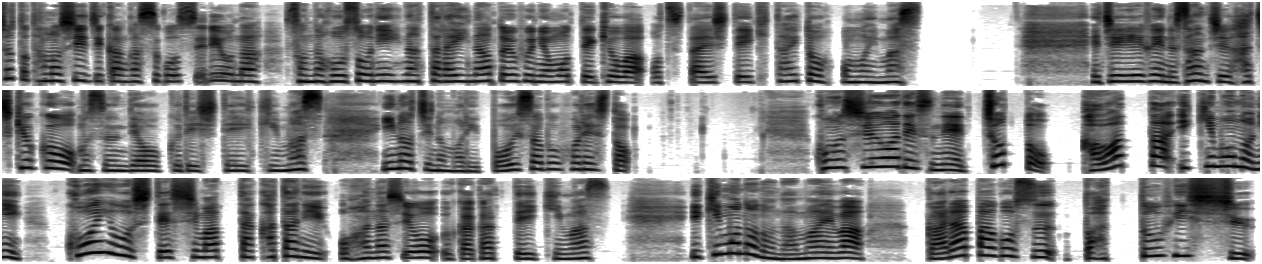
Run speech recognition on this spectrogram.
ちょっと楽しい時間が過ごせるようなそんな放送になったらいいなというふうに思って今日はお伝えしていきたいと思います。JFN38 曲を結んでお送りしていきます。命の森 Voice of Forest。今週はですねちょっと変わった生き物に恋をしてしまった方にお話を伺っていきます。生き物の名前はガラパゴスバットフィッシュ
